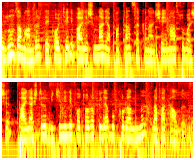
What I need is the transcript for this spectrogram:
Uzun zamandır dekolteli paylaşımlar yapmaktan sakınan Şeyma Subaşı paylaştığı bikinili fotoğrafıyla bu kuralını rafa kaldırdı.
